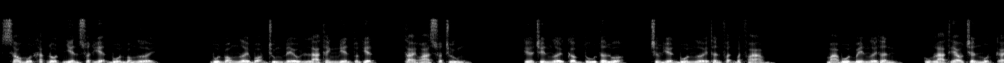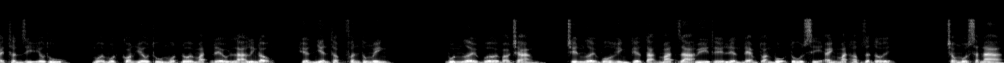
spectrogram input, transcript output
sau một khắc đột nhiên xuất hiện bốn bóng người. Bốn bóng người bọn chúng đều là thanh niên tuấn kiệt, tài hoa xuất chúng. Kia trên người cẩm tú tơ lụa, trương hiển bốn người thân phận bất phàm. Mà bốn bên người thân, cũng là theo chân một cái thần dị yêu thú, mỗi một con yêu thú một đôi mắt đều là linh động, hiển nhiên thập phân thông minh. Bốn người vừa vào tràng, trên người vô hình kia tản mát ra huy thế liền đem toàn bộ tu sĩ ánh mắt hấp dẫn tới. Trong một sát na,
